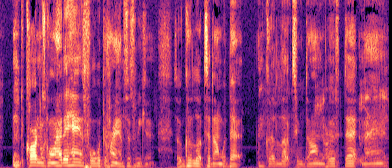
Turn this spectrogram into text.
the Cardinals gonna have their hands full with the Rams this weekend. So good luck to them with that. Good luck to got- with that, man.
